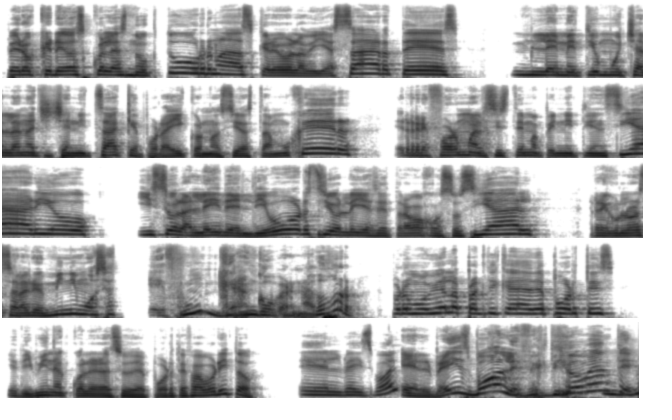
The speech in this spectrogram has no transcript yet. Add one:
Pero creó escuelas nocturnas, creó la Bellas Artes, le metió mucha lana a Chichen Itza, que por ahí conoció a esta mujer, reforma el sistema penitenciario, hizo la ley del divorcio, leyes de trabajo social, reguló el salario mínimo. O sea, eh, fue un gran gobernador. Promovió la práctica de deportes y adivina cuál era su deporte favorito. ¿El béisbol? El béisbol, efectivamente.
